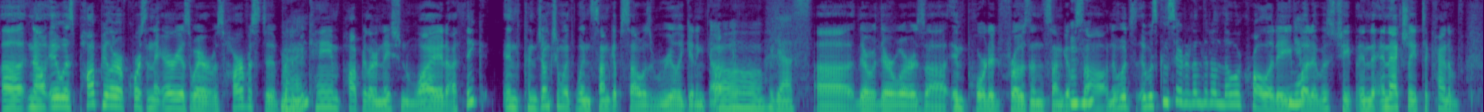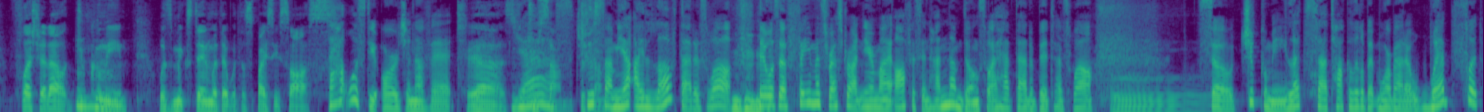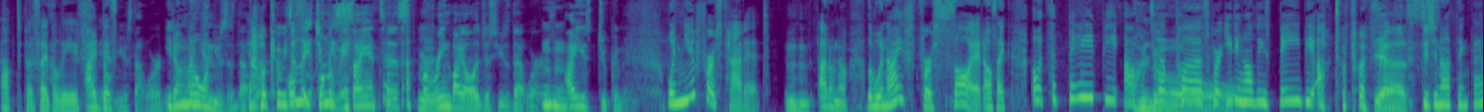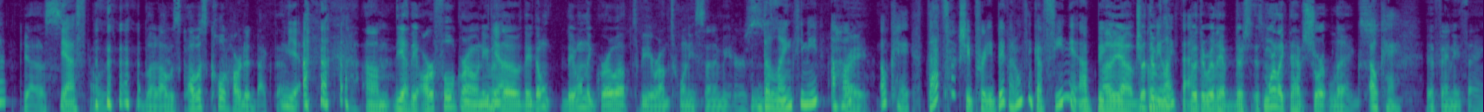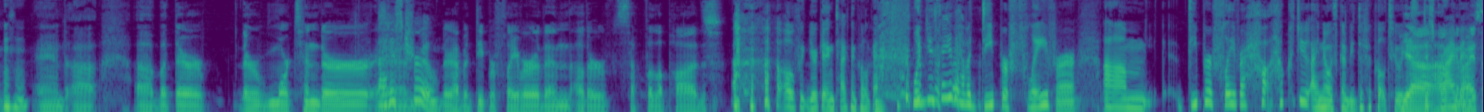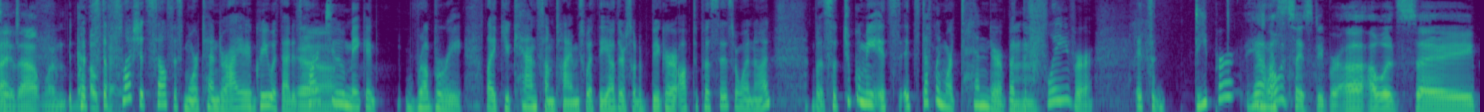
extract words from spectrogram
Uh, now it was popular, of course, in the areas where it was harvested, but Right. it became popular nationwide. I think in conjunction with when samgyeopsal was really getting popular. Oh yes. Uh, there there was uh, imported frozen samgyeopsal, and it was it was considered a little lower quality, Mm-hmm. Yeah. but it was cheap. And and actually to kind of flesh it out, Mm-hmm. Was mixed in with it with a spicy sauce. That was the origin of it. yes, Yes, jusam, Jusam. Yeah, I love that as well. there was a famous restaurant near my office in Hannam-dong, so I had that a bit as well. Ooh. So chukumi, let's uh, talk a little bit more about it. Webfoot octopus, I believe. I don't is- use that word. You don't no like one it? uses that Oh, word. can we just only, say chukumi? only scientists, marine biologists use that word. Mm-hmm. I use jukumi. When you first had it, Mm-hmm. I don't know. When I first saw it, I was like, "Oh, it's a baby octopus. We're eating all these baby octopuses." Yes. Did you not think that? Yes. Yes. I was, but I was I was cold hearted back then. Yeah. Um, yeah, they are full grown, even Yeah. though they don't. They only grow up to be around twenty centimeters. the length, you mean? Uh huh. Right. Okay, that's actually pretty big. I don't think I've seen a big Oh yeah, but chukumi like that. But they really have. there's- It's more like they have short legs. okay. if anything, Mm-hmm. and uh, uh, but they're they're more tender. That is true. They have a deeper flavor than other cephalopods. Oh, you're getting technical again. when you say they have a deeper flavor, um, deeper flavor, how how could you? I know it's going to be difficult to yeah, describe how can it. I say that one? Because But the flesh itself is more tender. I agree with that. It's hard to make it rubbery like you can sometimes with the other sort of bigger octopuses or whatnot. But so chukumi, it's it's definitely more tender, but the Mm-hmm. flavor, it's deeper. Yeah, I would say it's deeper. Uh, I would say,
